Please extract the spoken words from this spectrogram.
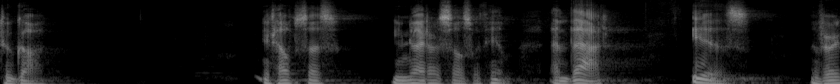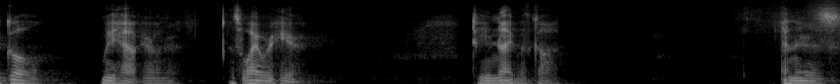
to God. It helps us unite ourselves with Him. And that is the very goal we have here on earth. That's why we're here to unite with God. And there is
